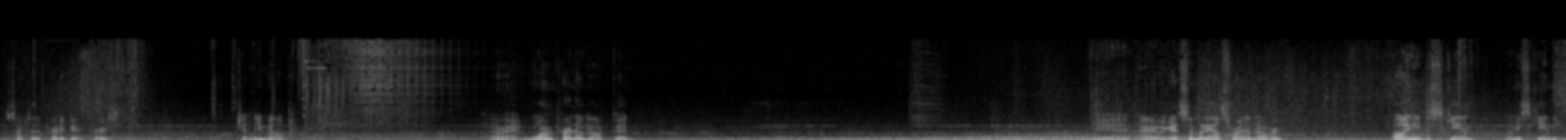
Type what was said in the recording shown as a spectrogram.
Let's talk to the protogek first. Gently milk. Alright, warm proto milk. Good. And, alright, we got somebody else running over. Oh, I need to scan. Let me scan you.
